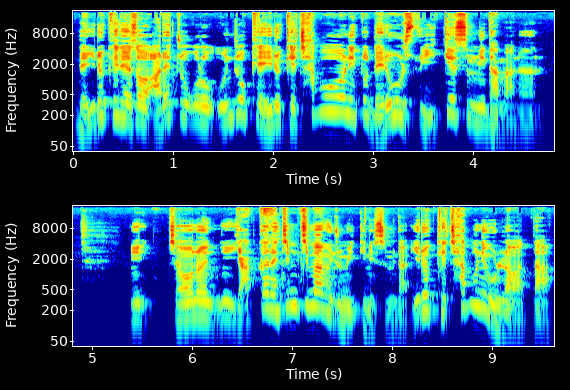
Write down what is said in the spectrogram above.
네, 이렇게 돼서 아래쪽으로 운 좋게 이렇게 차분히 또 내려올 수도 있겠습니다만은 이 저는 이 약간의 찜찜함이 좀 있긴 있습니다. 이렇게 차분히 올라왔다.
